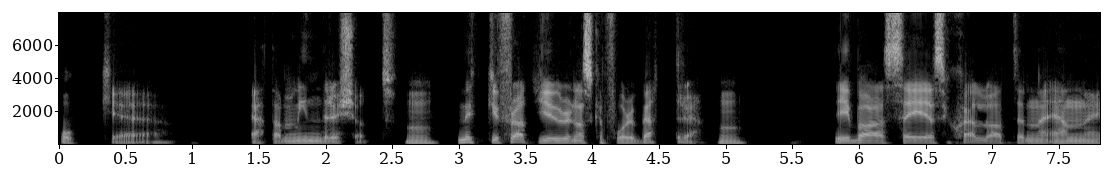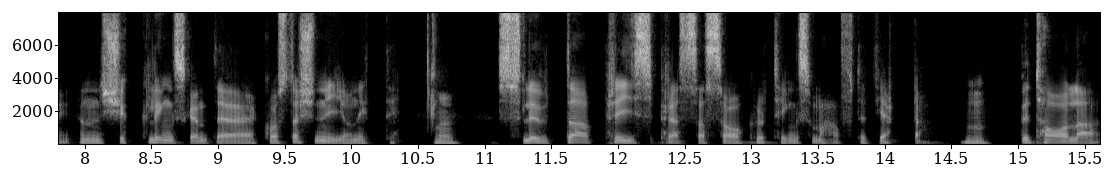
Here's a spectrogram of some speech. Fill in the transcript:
och eh, äta mindre kött. Mm. Mycket för att djuren ska få det bättre. Mm. Det är bara att säga sig själv att en, en, en kyckling ska inte kosta 29,90. Nej. Sluta prispressa saker och ting som har haft ett hjärta. Mm. Betala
